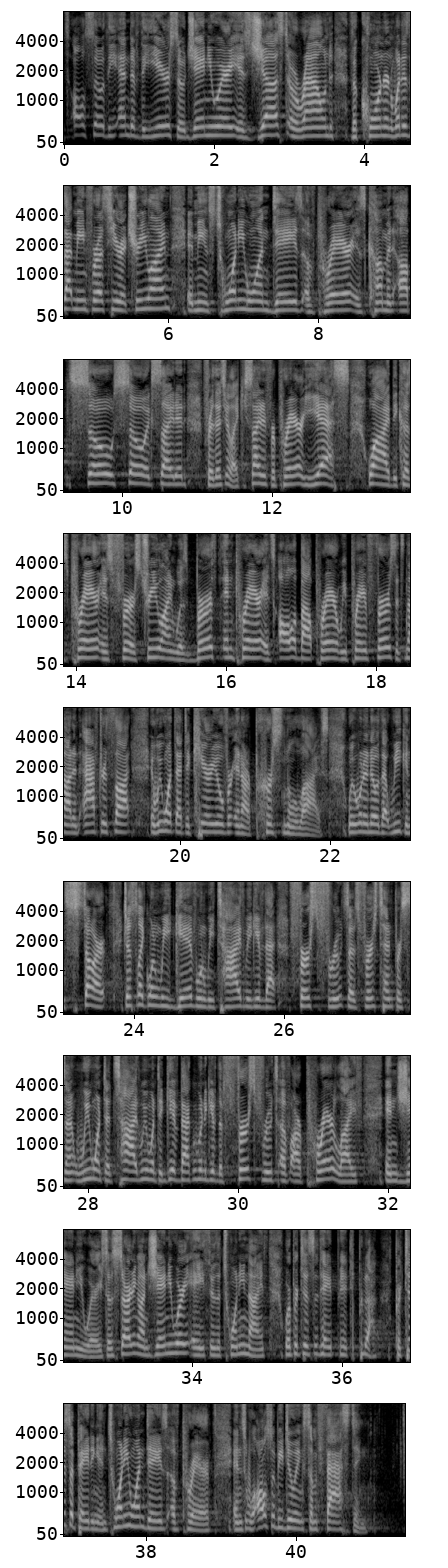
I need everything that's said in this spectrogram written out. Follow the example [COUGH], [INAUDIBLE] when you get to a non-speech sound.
It's also the end of the year, so January is just around the corner. And what does that mean for us here at Treeline? It means 21 days of prayer is coming up. So, so excited for this. You're like, excited for prayer? Yes. Why? Because prayer is first. Treeline was birthed in prayer. It's all about prayer. We pray first, it's not an afterthought. And we want that to carry over in our personal lives. We want to know that we can start, just like when we give, when we tithe, we give that first fruits, those first 10%. We want to tithe, we want to give back, we want to give the the first fruits of our prayer life in January. So, starting on January 8th through the 29th, we're participating in 21 days of prayer. And so, we'll also be doing some fasting.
